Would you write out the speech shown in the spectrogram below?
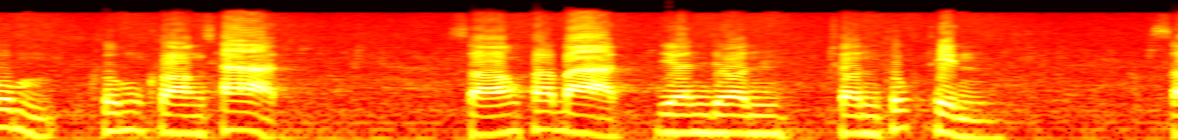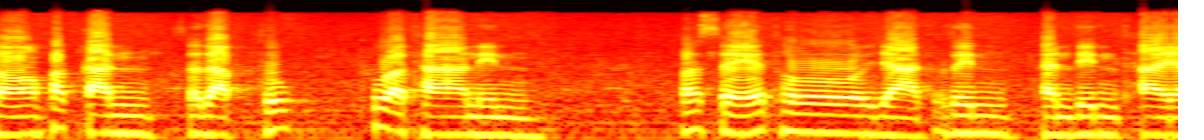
อุ้มคุ้มครองชาติ สองพระบาทเยือนยนชนทุกถิ่น สองพระกันสดับทุกทั่วทานิน พระเสโทหยาดรินแผ่นดินไทย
